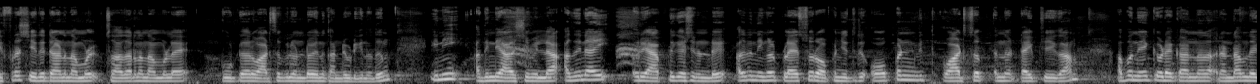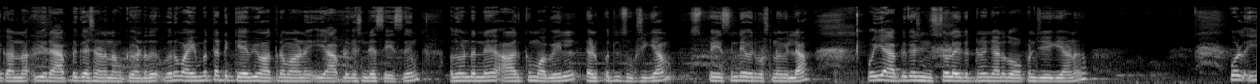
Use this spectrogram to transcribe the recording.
റിഫ്രഷ് ചെയ്തിട്ടാണ് നമ്മൾ സാധാരണ നമ്മളെ കൂട്ടുകാർ വാട്സപ്പിലുണ്ടോ എന്ന് കണ്ടുപിടിക്കുന്നത്. ഇനി അതിന്റെ ആവശ്യമില്ല. അതിനായി ഒരു ആപ്ലിക്കേഷൻ ഉണ്ട്. അതിന് നിങ്ങൾ പ്ലേ സ്റ്റോർ ഓപ്പൺ ചെയ്തിട്ട് ഓപ്പൺ വിത്ത് വാട്സപ്പ് എന്ന് ടൈപ്പ് ചെയ്യുക. അപ്പോൾ നിങ്ങൾക്ക് ഇവിടെ കാണുന്ന രണ്ടാമതായി കാണുന്ന ഈ ഒരു ആപ്ലിക്കേഷനാണ് നമുക്ക് വേണ്ടത്. വെറും അമ്പത്തെട്ട് കെ ബി മാത്രമാണ് ഈ ആപ്ലിക്കേഷന്റെ സൈസ് അതുകൊണ്ട് തന്നെ ആർക്കും മൊബൈൽ എളുപ്പത്തിൽ സൂക്ഷിക്കാം. സ്പേസിന്റെ ഒരു പ്രശ്നവുമില്ല. അപ്പോൾ ഈ ആപ്ലിക്കേഷൻ ഇൻസ്റ്റാൾ ചെയ്തിട്ട് ഞാനത് ഓപ്പൺ ചെയ്യുകയാണ്. അപ്പോൾ ഈ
